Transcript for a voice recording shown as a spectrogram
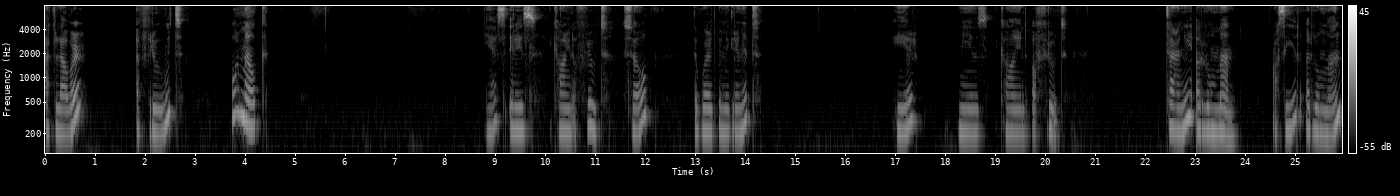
A flower, a fruit, or milk? Yes, it is a kind of fruit. So, the word pomegranate here means a kind of fruit. تعني الرمان عصير الرمان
